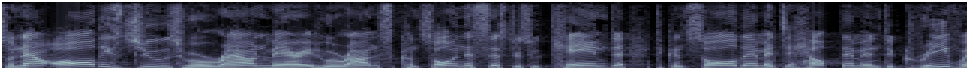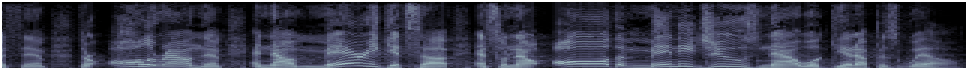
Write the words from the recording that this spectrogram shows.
So now all these Jews who are around Mary, who are around consoling the sisters, who came to, to console them and to help them and to grieve with them, they're all around them. And now Mary gets up, and so now all the many Jews now will get up as well.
